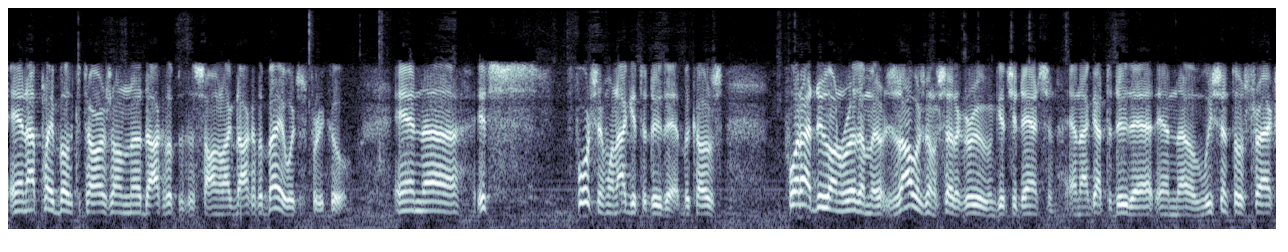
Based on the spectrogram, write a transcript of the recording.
and I play both guitars on uh, Dock of the, the song like Dock of the Bay, which is pretty cool. And uh, it's fortunate when I get to do that because what I do on rhythm is always going to set a groove and get you dancing, and I got to do that. And uh, we sent those tracks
